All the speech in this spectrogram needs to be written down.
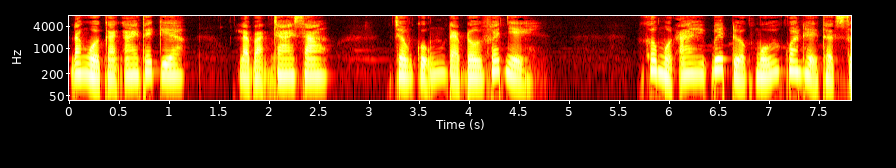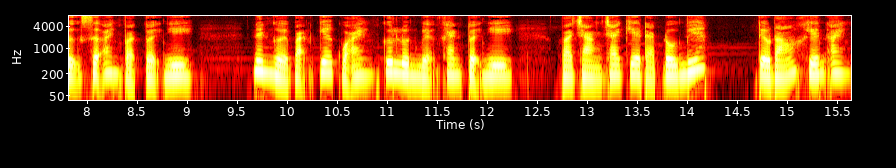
Đang ngồi cạnh ai thế kia? Là bạn trai sao? Trông cũng đẹp đôi phết nhỉ? Không một ai biết được mối quan hệ thật sự giữa anh và Tuệ Nhi. Nên người bạn kia của anh cứ luôn miệng khen Tuệ Nhi và chàng trai kia đẹp đôi miết. Điều đó khiến anh,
